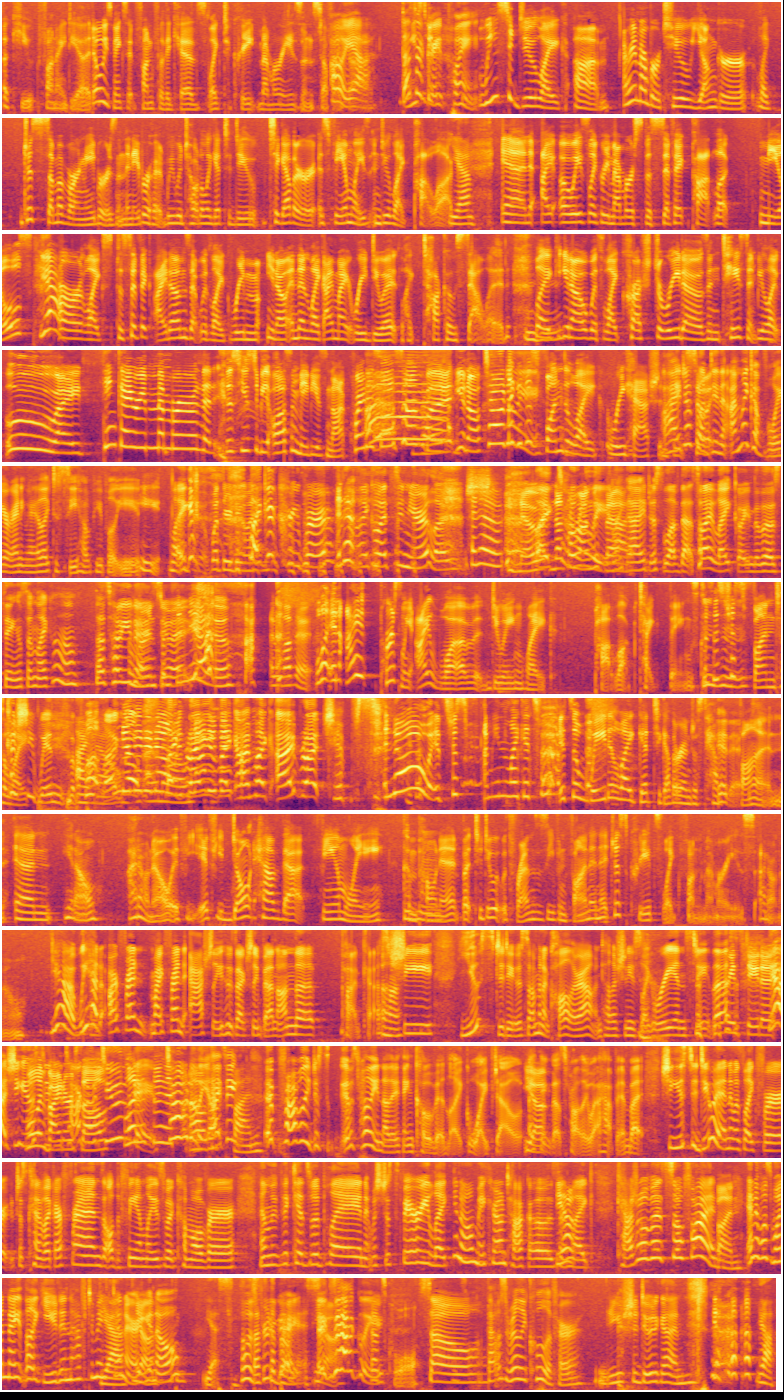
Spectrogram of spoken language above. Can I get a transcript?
a cute fun idea it always makes it fun for the kids like to create memories and stuff oh like yeah that that's a used to- great point we used to do like um, i remember too younger like just some of our neighbors in the neighborhood we would totally get to do together as families and do like potluck Yeah. and i always like remember specific potluck meals Yeah. or like specific items that would like rem- you know and then like i might redo it like taco salad Mm-hmm. like you know with like crushed doritos and taste it and be like ooh i think i remember that this used to be awesome maybe it's not quite as ah, awesome but you know totally. like it's just fun to like rehash and I just so love doing that. I'm like a voyeur anyway. I like to see how people eat. Eat. Like what they're doing like a creeper. like what's in your lunch? I know. No, Like nothing totally. wrong with that. Like I just love that. So I like going to those things. I'm like, oh, that's how you learn guys do something it. new. Yeah. I love it. Well, and I personally, I love doing like potluck type things because it's just fun to Because like. she wins the I know. potluck. No, no, no, no. Like, No, right? Like I'm like I brought chips. no, it's just. I mean, like it's it's a way to like get together and just have It is. fun. And you know, I don't know if you, if you don't have that family Mm-hmm. component, but to do it with friends is even fun, and it just creates like fun memories. I don't know. Yeah, we had our friend, my friend Ashley, who's actually been on the podcast. Uh-huh. She used to do, so I'm going to call her out and tell her she needs to like reinstate this. Reinstate it. Yeah, she used We'll to invite do Taco ourselves. Tuesdays. Totally. Oh, I think fun. it probably just it was probably another thing COVID like wiped out. Yeah. I think that's probably what happened. But she used to do it, and it was like for just kind of like our friends. All the families would come over, and like, the kids would play, and it was just very like you know make your own tacos Yeah. and like casual, but it's so fun. Fun. And it was one night like you didn't have to make Yeah. dinner. Yeah. You know. yes, That was that's pretty the great. bonus. Yeah. Exactly. That's cool. So that was really cool of her. You should do it again. Yeah.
